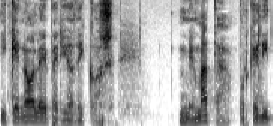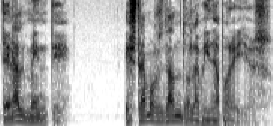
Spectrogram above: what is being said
y que no lee periódicos me mata porque literalmente estamos dando la vida por ellos.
